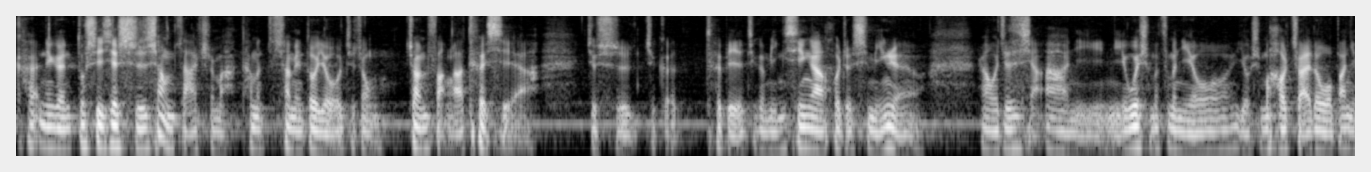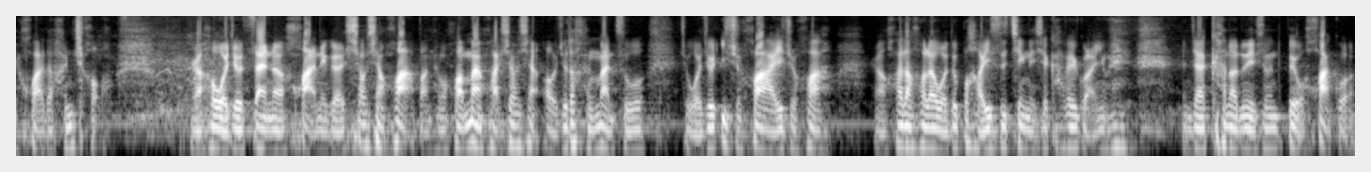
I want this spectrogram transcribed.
看那个都是一些时尚杂志嘛，他们上面都有这种专访啊、特写啊，就是这个特别这个明星啊或者是名人啊。然后我就在想啊，你你为什么这么牛？有什么好拽的？我帮你画的很丑。然后我就在那画那个肖像画，帮他们画漫画肖像。哦，我觉得很满足，就我就一直画，一直画，然后画到后来我都不好意思进那些咖啡馆，因为 人家看到的那些被我画过。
